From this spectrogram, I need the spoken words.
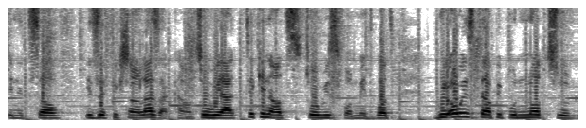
in itself, it's a fictionalized account. So we are taking out stories from it, but we always tell people not to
